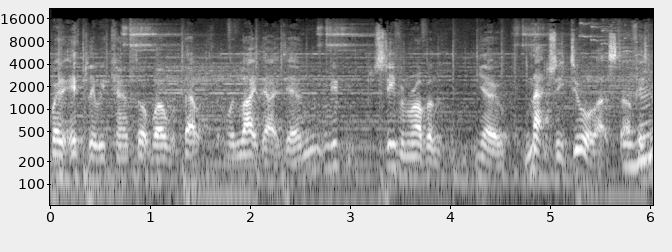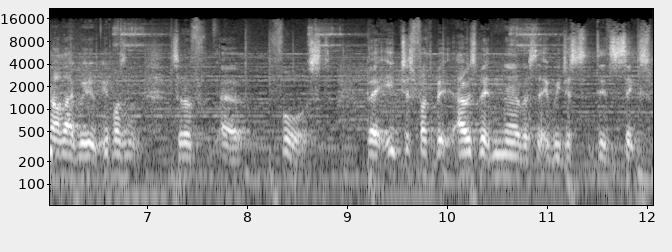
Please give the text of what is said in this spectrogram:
when Italy we kind of thought, well, that we like the idea. And and Robin, you know, naturally do all that stuff. It's Mhm. not like we, it wasn't sort of uh, forced. But it just felt a bit. I was a bit nervous that if we just did six,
